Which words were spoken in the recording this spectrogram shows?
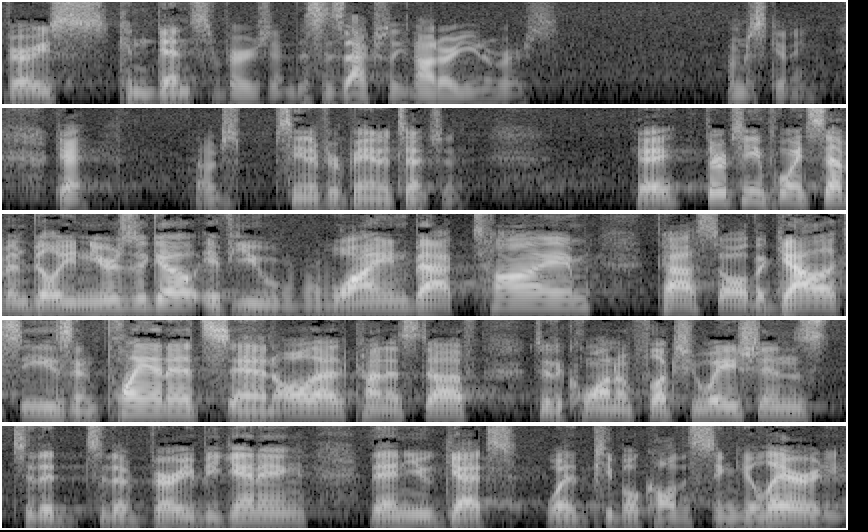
very condensed version. This is actually not our universe. I'm just kidding. Okay, I'm just seeing if you're paying attention. Okay, 13.7 billion years ago, if you wind back time past all the galaxies and planets and all that kind of stuff to the quantum fluctuations to the, to the very beginning, then you get what people call the singularity.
